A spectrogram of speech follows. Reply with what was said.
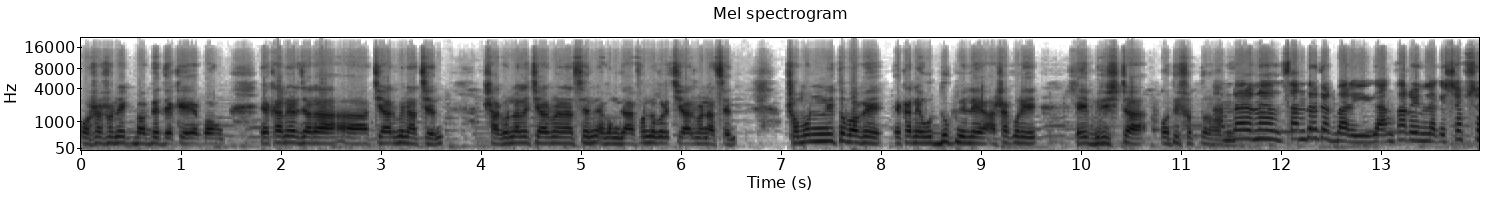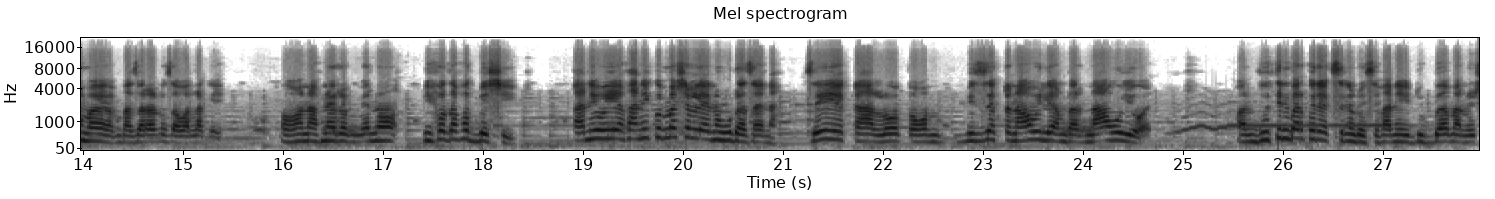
প্রশাসনিকভাবে দেখে এবং এখানের যারা চেয়ারম্যান আছেন, সাগরনালী চেয়ারম্যান আছেন এবং জায়ফরনগরের চেয়ারম্যান আছেন, সমন্বিতভাবে এখানে উদ্যোগ নিলে আশা করি এই ব্রিজটা অতি সত্তর আমরা চান্দারঘাট বাড়ি গাংকার লাগে সব সময় বাজার আরও যাওয়া লাগে। তখন আপনার বিপদ আপদ বেশি। পানি ওই পানি কমে এনে উড়া যায় না। যে একটা আলো, তখন বীজ একটা না হইলে আমরা না হই হয়। আর দুই তিনবার করে অ্যাক্সিডেন্ট হয়েছে। মানে ডুববা মানুষ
